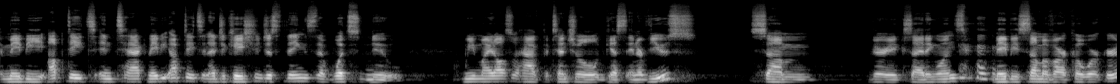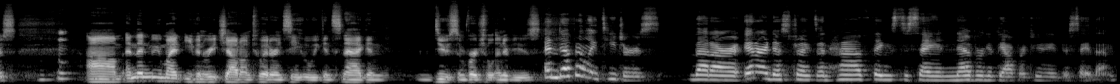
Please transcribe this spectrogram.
maybe updates in tech, maybe updates in education, just things that what's new. We might also have potential guest interviews, some very exciting ones, maybe some of our coworkers. Um, and then we might even reach out on Twitter and see who we can snag and do some virtual interviews. And definitely teachers that are in our district and have things to say and never get the opportunity to say them.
